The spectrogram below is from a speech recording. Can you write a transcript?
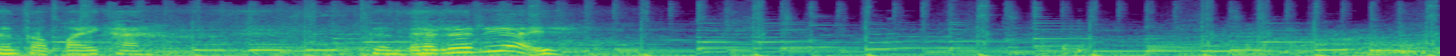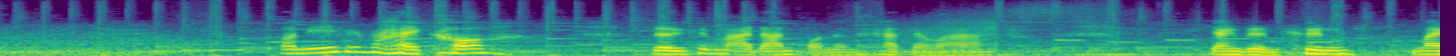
ดินต่อไปค่ะ เดินไปเรื่อยๆตอนนี้พี่พายก็เดินขึ้นมาด้านบนแล้วนะคะ แต่ว่ายังเดินขึ้นไม่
